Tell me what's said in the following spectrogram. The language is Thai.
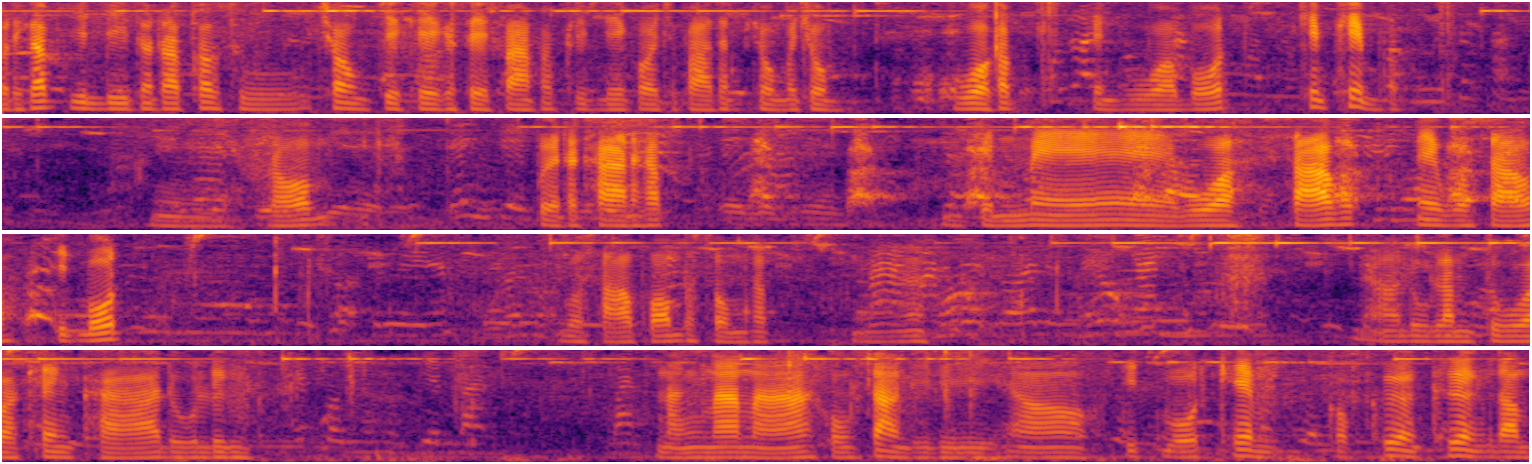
วัสดีครับ ยินดีต้อนรับเข้าสู่ช่อง JK เกษตรฟาร์มครับคลิปนี้ก็จะพาท่านผู้ชมมาชมวัวครับเป็นวัวโบทเข้มๆครับนี่พร้อมเปิดราคานะครับเป็นแม่วัวสาวครับแม่วัวสาวติดโบทวัวสาวพร้อมผสมครับเอาดูลำตัวแข้งขาดูลึง หนังหนาหนาโครงสร้างดีๆเอาติดโบสเข้มกบเครื่องเครื่องดำ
